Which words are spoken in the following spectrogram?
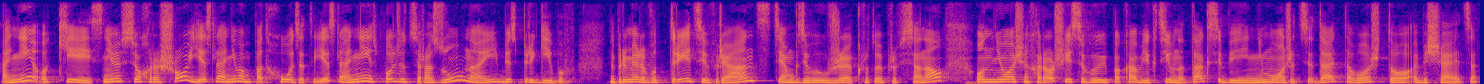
они окей, с ними все хорошо, если они вам подходят, если они используются разумно и без перегибов. Например, вот третий вариант с тем, где вы уже крутой профессионал, он не очень хорош, если вы пока объективно так себе и не дать того, что обещаете.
